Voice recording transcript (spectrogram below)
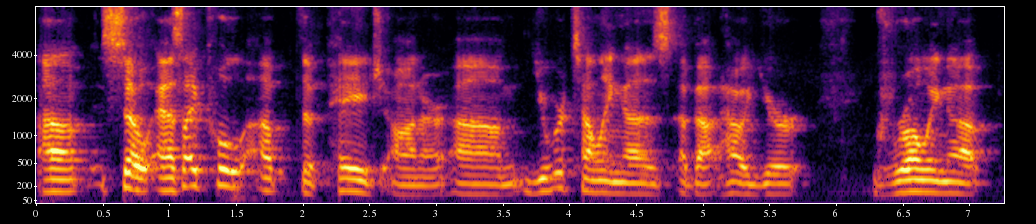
Uh, so, as I pull up the page, Honor, um, you were telling us about how you're growing up,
